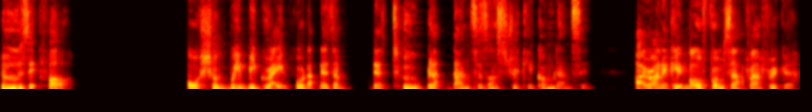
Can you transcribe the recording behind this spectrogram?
who's it for? Or should we be grateful that there's a there's two black dancers on Strictly Come Dancing? Ironically, both from South Africa.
